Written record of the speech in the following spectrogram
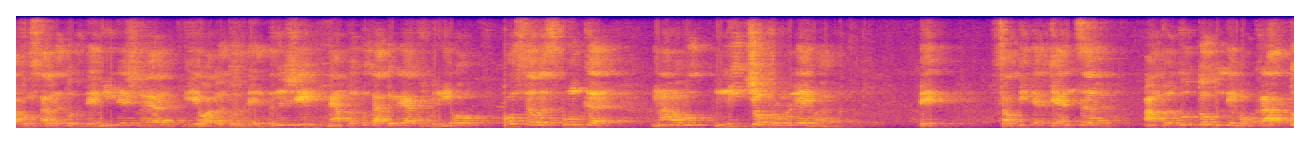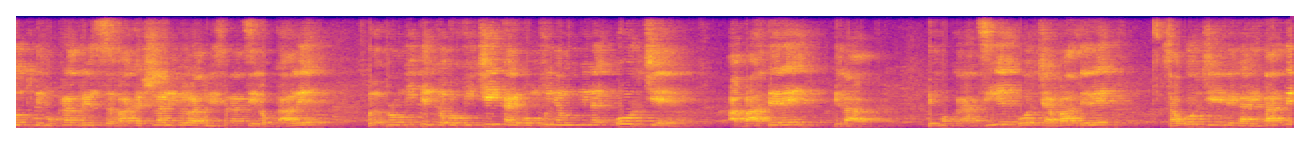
a fost alături de mine și noi, eu alături de dânsii, mi-am făcut datoria cu brio. Pot să vă spun că n-am avut nicio problemă de, sau divergență, am făcut totul democrat, totul democrat vrem să facă și la nivelul administrației locale. Vă promitem că vom fi cei care vom pune în lumină orice abatere de la democrație, orice abatere sau orice ilegalitate,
